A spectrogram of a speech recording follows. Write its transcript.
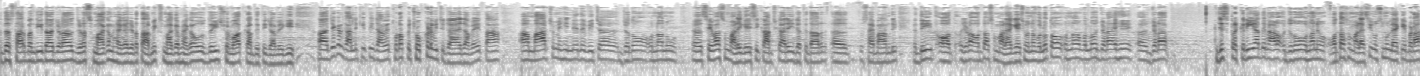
ਦਸਤਾਰਬੰਦੀ ਦਾ ਜਿਹੜਾ ਜਿਹੜਾ ਸਮਾਗਮ ਹੈਗਾ, ਜਿਹੜਾ ਧਾਰਮਿਕ ਸਮਾਗਮ ਹੈਗਾ, ਉਸ ਦੀ ਸ਼ੁਰੂਆਤ ਕਰ ਦਿੱਤੀ ਜਾਵੇਗੀ। ਜੇਕਰ ਗੱਲ ਕੀਤੀ ਜਾਵੇ ਥੋੜਾ ਪਿਛੋਕੜ ਵਿੱਚ ਜਾਇਆ ਜਾਵੇ, ਤਾਂ ਮਾਰਚ ਮਹੀਨੇ ਦੇ ਵਿੱਚ ਜਦੋਂ ਉਹਨਾਂ ਨੂੰ ਸੇਵਾ ਸੰਭਾਲੀ ਗਈ ਸੀ ਕਾਰਜਕਾਰੀ ਜਥੇਦਾਰ ਸਾਹਿਬਾਨ ਦੀ ਦੀ ਜਿਹੜਾ ਅਹੁਦਾ ਸੰਭਾਲਿਆ ਗਿਆ ਸੀ, ਉਹਨਾਂ ਵੱਲੋਂ ਤਾਂ ਉਹਨਾਂ ਵੱਲੋਂ ਜਿਹੜਾ ਇਹ ਜਿਹੜਾ ਜਿਸ ਪ੍ਰਕਿਰਿਆ ਦੇ ਨਾਲ ਜਦੋਂ ਉਹਨਾਂ ਨੇ ਅਹੁਦਾ ਸੰਭਾਲਿਆ ਸੀ ਉਸ ਨੂੰ ਲੈ ਕੇ ਬੜਾ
